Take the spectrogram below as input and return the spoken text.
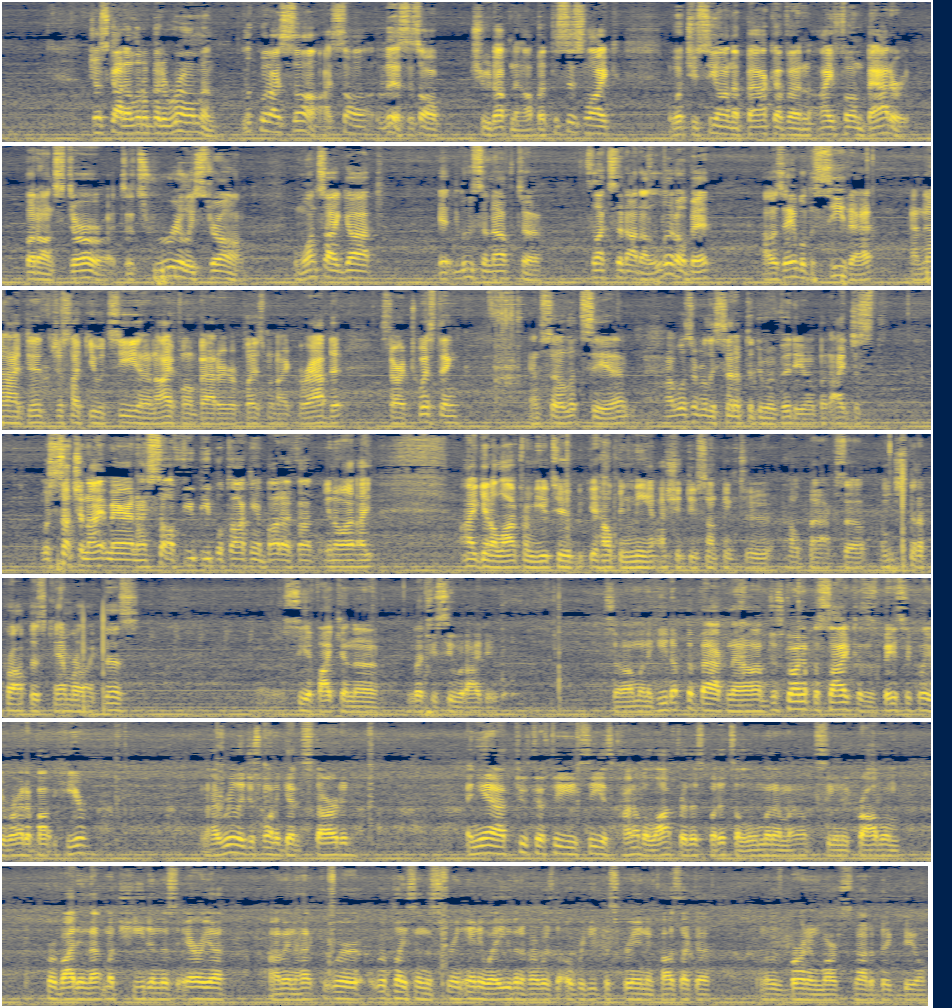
just got a little bit of room and look what I saw. I saw this, it's all chewed up now, but this is like what you see on the back of an iPhone battery, but on steroids. It's really strong. Once I got it loose enough to flex it out a little bit, I was able to see that. And then I did just like you would see in an iPhone battery replacement. I grabbed it, started twisting. And so let's see, I wasn't really set up to do a video, but I just was such a nightmare and I saw a few people talking about it. I thought, you know what, I I get a lot from YouTube You're helping me. I should do something to help back. So I'm just gonna prop this camera like this, see if I can uh, let you see what I do. So I'm gonna heat up the back now. I'm just going up the side because it's basically right about here. And I really just wanna get it started. And yeah, 250C is kind of a lot for this, but it's aluminum. I don't see any problem providing that much heat in this area. I mean, heck, we're replacing the screen anyway, even if I was to overheat the screen and cause like a one of those burning marks, not a big deal.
